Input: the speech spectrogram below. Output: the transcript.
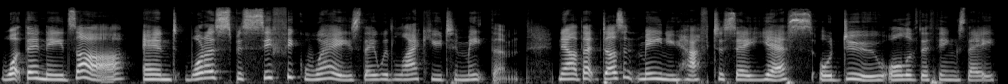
what their needs are and what are specific ways they would like you to meet them. Now, that doesn't mean you have to say yes or do all of the things they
